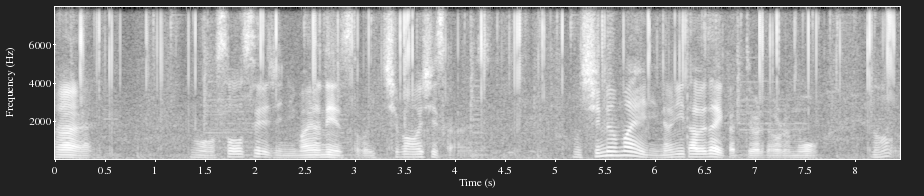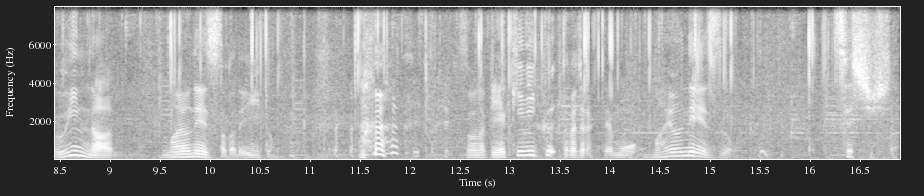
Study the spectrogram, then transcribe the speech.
はい。もうソーセージにマヨネーズとか一番美味しいですからね。もう死ぬ前に何食べたいかって言われたら俺もうなウインナーマヨネーズとかでいいと思う。そうなんか焼肉とかじゃなくてもうマヨネーズを摂取した。へ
